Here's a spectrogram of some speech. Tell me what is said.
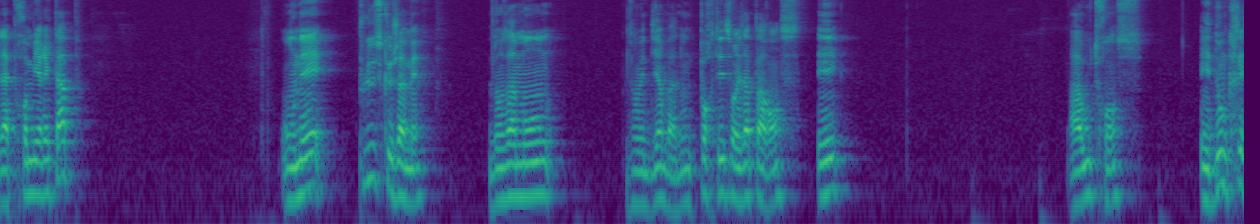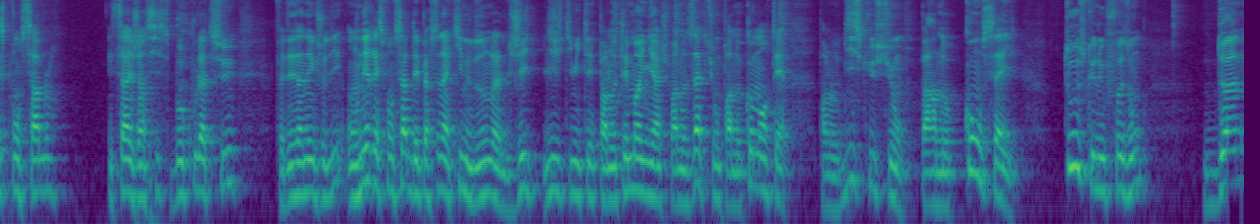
la première étape, on est plus que jamais dans un monde, j'ai envie de dire, bah, donc porté sur les apparences et à outrance, et donc responsable. Et ça, j'insiste beaucoup là-dessus fait des années que je dis, on est responsable des personnes à qui nous donnons la légitimité par nos témoignages, par nos actions, par nos commentaires, par nos discussions, par nos conseils. Tout ce que nous faisons donne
